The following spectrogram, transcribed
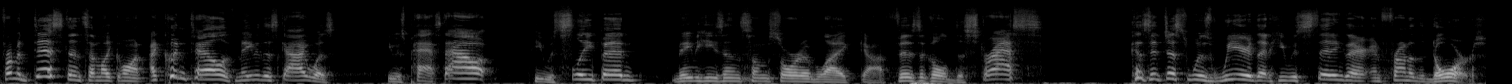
from a distance i'm like going i couldn't tell if maybe this guy was he was passed out he was sleeping maybe he's in some sort of like uh, physical distress because it just was weird that he was sitting there in front of the doors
